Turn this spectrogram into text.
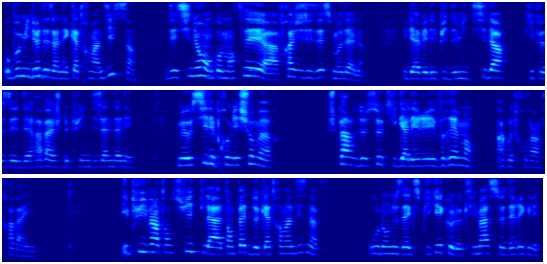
Au beau milieu des années 90, des signaux ont commencé à fragiliser ce modèle. Il y avait l'épidémie de sida, qui faisait des ravages depuis une dizaine d'années, mais aussi les premiers chômeurs. Je parle de ceux qui galéraient vraiment à retrouver un travail. Et puis vint ensuite la tempête de 99, où l'on nous a expliqué que le climat se déréglait,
